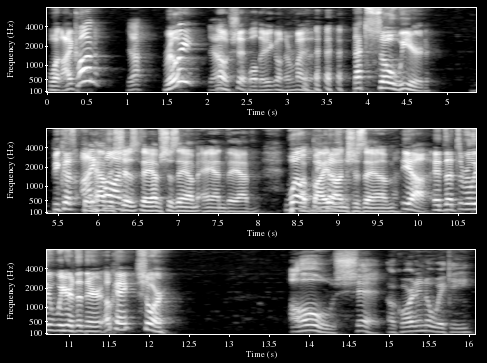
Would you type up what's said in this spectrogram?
what Icon? Yeah. Really? Yeah. Oh shit. Well, there you go. Never mind then. That's so weird because They Icon. have Shaz- they have Shazam and they have well, a bite because- on Shazam. Yeah, it, that's really weird that they're okay. Sure. Oh shit! According to Wiki,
